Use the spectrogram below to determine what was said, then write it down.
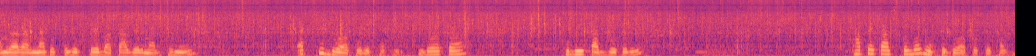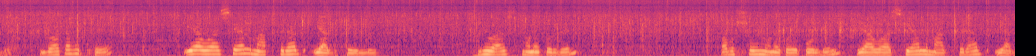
আমরা রান্না করতে করতে বা কাজের মাধ্যমে একটি দোয়া করে থাকি। দোয়াটা খুবই কার্যকরী। হাতে কাজ করব, মুখে দোয়া করতে থাকব। দোয়াটা হচ্ছে, ইয়া ওয়াসিয়াল মাগফিরাত ইয়াগ ফেরলি ভিওয়ার্স মনে করবেন, অবশ্যই মনে করে পড়বেন, ইয়া ওয়াসিয়াল মাগফিরাত ইয়াগ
